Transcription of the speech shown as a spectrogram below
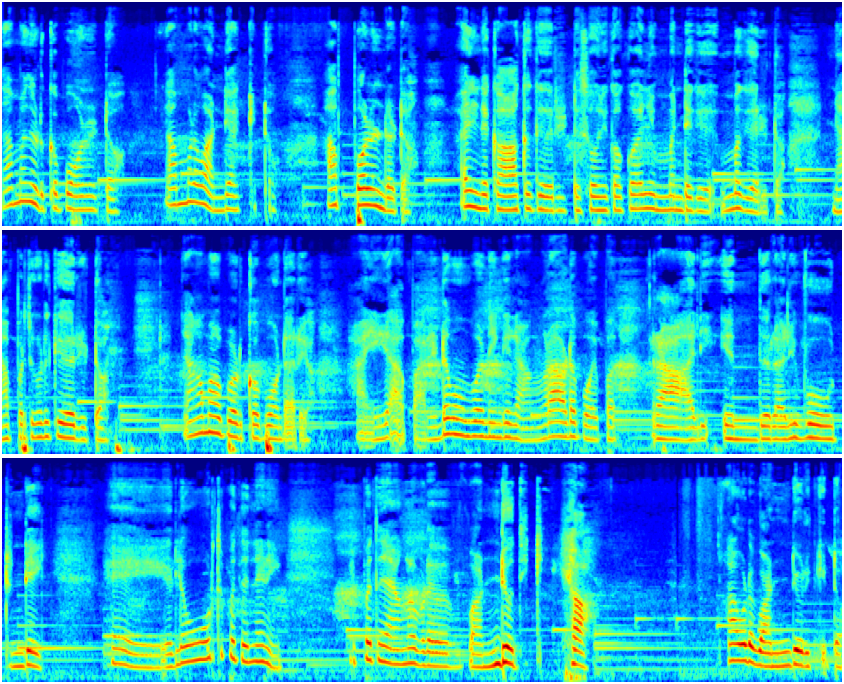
നമ്മൾ എടുക്ക പോകണം കേട്ടോ നമ്മൾ വണ്ടി ആക്കിട്ടോ അപ്പോഴുണ്ട് കേട്ടോ അതിന്റെ കാക്ക കയറിയിട്ട് സോനിക്കാക്കോ അതിൽ ഉമ്മന്റെ ഉമ്മ കയറിട്ടോ ഞാൻ അപ്പുറത്ത് കൂടി കയറിട്ടോ ഞങ്ങൾ അപ്പോൾ എടുക്കാൻ പോകണ്ട അറിയോ? അതിന് പറയേണ്ട മുമ്പാണെങ്കിൽ ഞങ്ങൾ അവിടെ പോയപ്പോൾ റാലി എന്ത് റാലി? വോട്ടിന്റെ ഹേ എല്ലായിടത്തും ഇപ്പം തന്നെയാണ്. ഇപ്പോഴത്തെ ഞങ്ങളിവിടെ വണ്ടി ഒതുക്കി. ഹാ. അവിടെ വണ്ടി ഒരുക്കിട്ടോ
